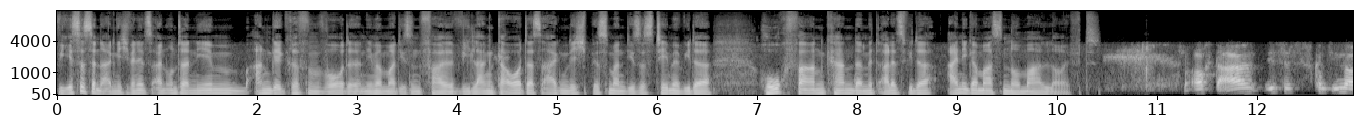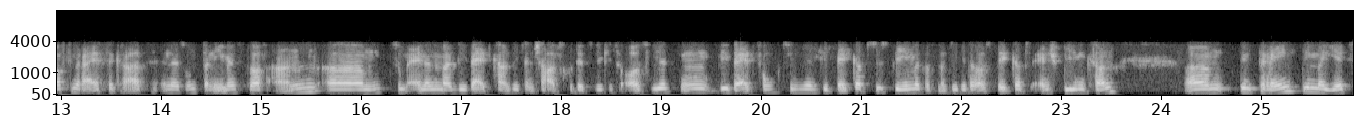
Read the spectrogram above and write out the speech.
Wie ist es denn eigentlich, wenn jetzt ein Unternehmen angegriffen wurde? Nehmen wir mal diesen Fall. Wie lange dauert das eigentlich, bis man die Systeme wieder hochfahren kann, damit alles wieder einigermaßen normal läuft? Auch da ist es, kommt immer auf den Reifegrad eines Unternehmens drauf an. Ähm, zum einen mal, wie weit kann sich ein Schadcode jetzt wirklich auswirken? Wie weit funktionieren die Backup-Systeme, dass man sie wieder aus Backups einspielen kann? Ähm, den Trend, den man jetzt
